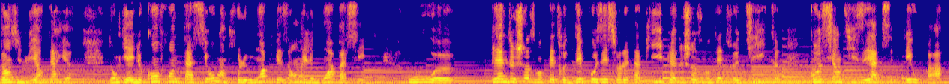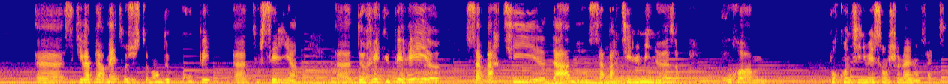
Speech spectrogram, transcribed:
dans une vie antérieure. Donc, il y a une confrontation entre le moi présent et le moi passé où plein de choses vont être déposées sur le tapis, plein de choses vont être dites, conscientisées, acceptées ou pas. Euh, ce qui va permettre justement de couper euh, tous ces liens, euh, de récupérer sa partie d'âme, sa partie lumineuse pour, pour continuer son chemin en fait.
